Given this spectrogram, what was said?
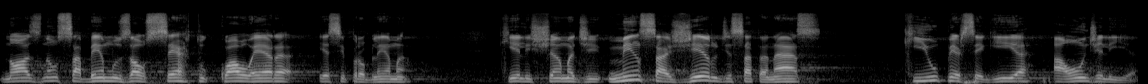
Nós não sabemos ao certo qual era esse problema, que ele chama de mensageiro de Satanás, que o perseguia aonde ele ia.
